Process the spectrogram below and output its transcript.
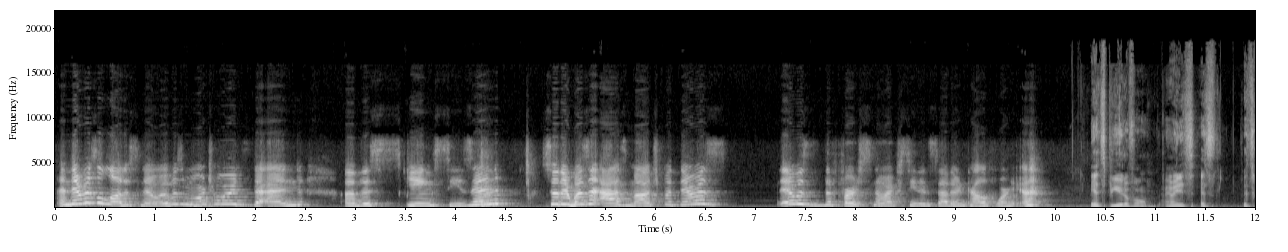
and there was a lot of snow. It was more towards the end of the skiing season, so there wasn't as much, but there was. It was the first snow I've seen in Southern California. it's beautiful. I mean, it's it's it's.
